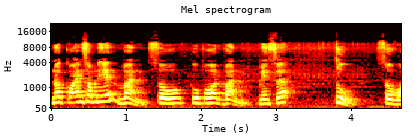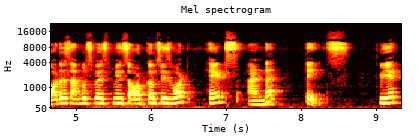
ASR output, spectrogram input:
Now coins how many here? 1. So 2 power 1 means uh, 2. So what is sample space means outcomes is what? Heads and tails. Clear?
